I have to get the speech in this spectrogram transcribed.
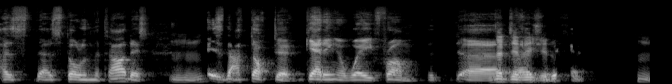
has, has stolen the tardis Mhm. is that doctor getting away from the, uh, The uh, division. Hmm.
